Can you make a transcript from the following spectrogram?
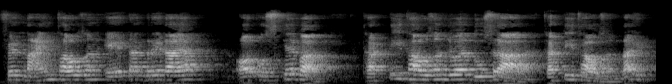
फिर 9,800 आया और उसके बाद 30,000 जो है दूसरा आ रहा है। 30,000 राइट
